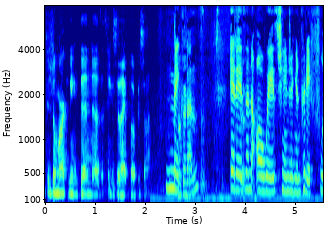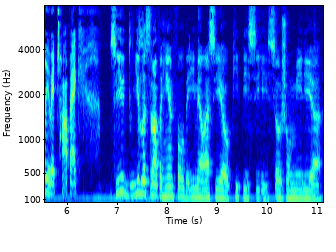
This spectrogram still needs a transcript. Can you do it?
digital marketing than uh, the things that I focus on. Makes Okay. sense. It is an always changing and pretty fluid topic. So you you listed off a handful: the email SEO, PPC, social media.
